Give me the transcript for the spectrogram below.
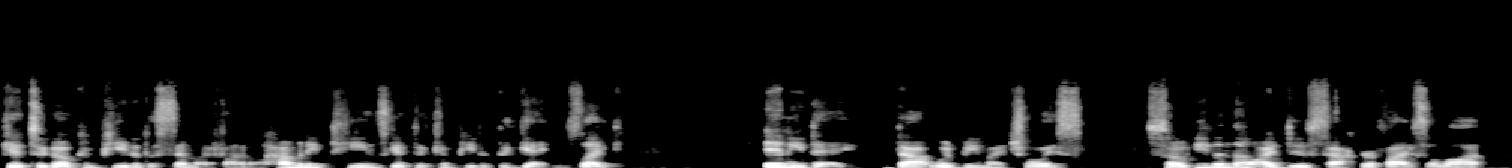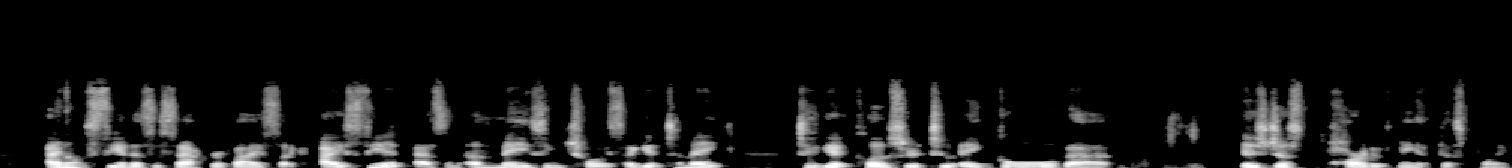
get to go compete at the semifinal? How many teens get to compete at the games? Like any day, that would be my choice. So even though I do sacrifice a lot, I don't see it as a sacrifice. Like I see it as an amazing choice I get to make to get closer to a goal that is just part of me at this point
